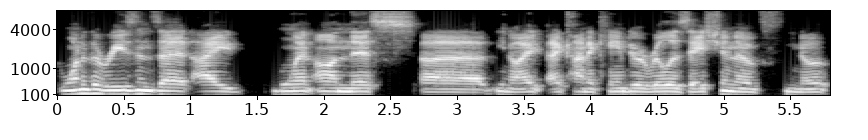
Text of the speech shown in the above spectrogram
one of the reasons that I went on this, uh, you know, I, I kind of came to a realization of, you know,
